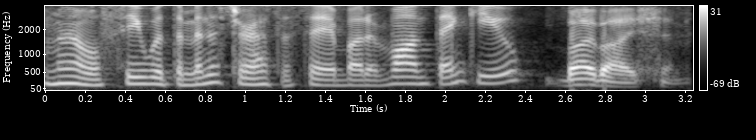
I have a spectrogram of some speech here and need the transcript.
Well, we'll see what the minister has to say about it. Vaughn, thank you. Bye bye, Sim.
